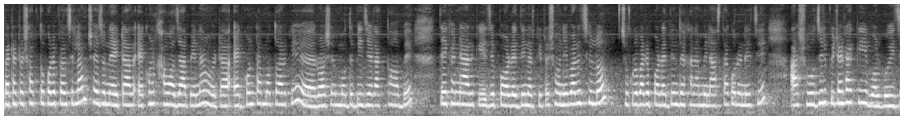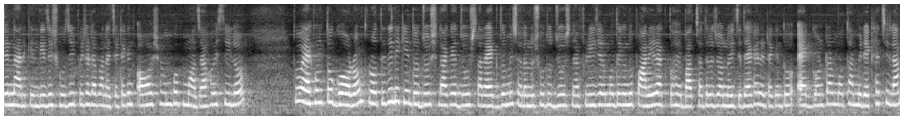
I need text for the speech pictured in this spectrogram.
ব্যাটারটা শক্ত করে ফেলছিলাম সেই জন্য এটা আর এখন খাওয়া যাবে না। ওইটা এক ঘণ্টার মতো আর কি রসের মধ্যে ভিজিয়ে রাখতে হবে। তো এখানে আর কি যে পরের দিন আর কি, এটা শনিবারে ছিল, শুক্রবারের পরের দিন তো এখানে আমি নাস্তা করে নিয়েছি। আর সুজির পিঠাটা কি বলব, এই যে নারকেল দিয়ে যে সুজির পিঠাটা বানাইছে, এটা কিন্তু অসম্ভব মজা হয়েছিল। তো এখন তো গরম, প্রতিদিনই কিন্তু জুস লাগে, জুস তারা একদমই চলে না, শুধু জুস না, ফ্রিজের মধ্যে কিন্তু পানি রাখতে হয় বাচ্চাদের জন্য। এই যে দেখেন, এটা কিন্তু এক ঘণ্টার মতো আমি রেখেছিলাম।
